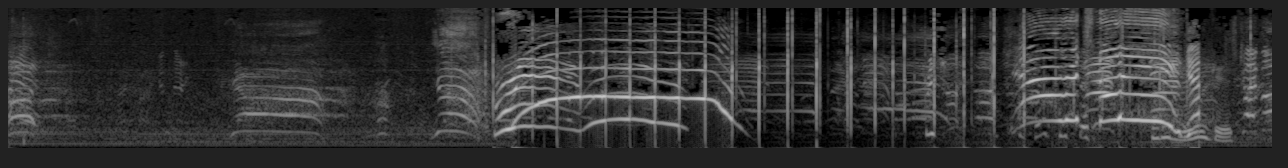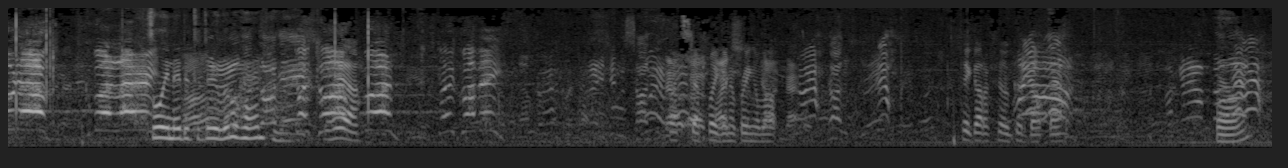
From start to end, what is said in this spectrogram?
Rich. Really good. That's all he needed to do. A little hand pass. Yeah. That's definitely going to bring them up. They got to feel good about that. Well, oh,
